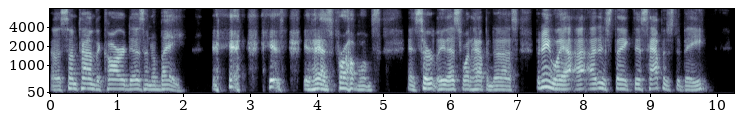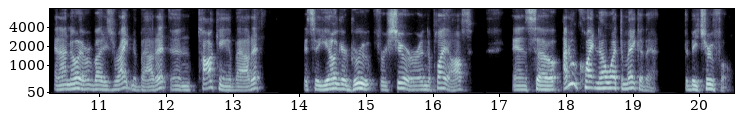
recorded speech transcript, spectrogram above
Uh, Sometimes the car doesn't obey; it, it has problems, and certainly that's what happened to us. But anyway, I, I just think this happens to be, and I know everybody's writing about it and talking about it. It's a younger group for sure in the playoffs and so I don't quite know what to make of that, to be truthful.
